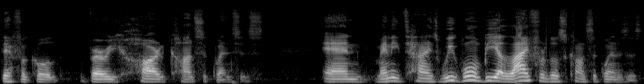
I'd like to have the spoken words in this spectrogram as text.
difficult, very hard consequences. And many times we won't be alive for those consequences.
